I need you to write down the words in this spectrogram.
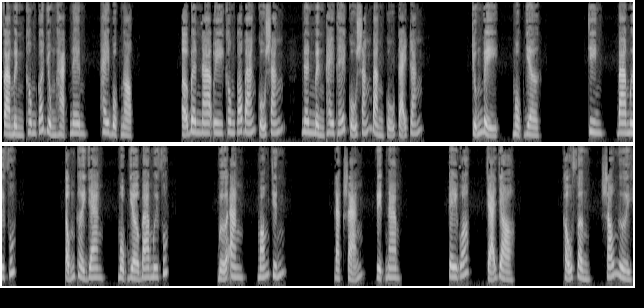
và mình không có dùng hạt nêm, hay bột ngọt. Ở bên Na Uy không có bán củ sắn, nên mình thay thế củ sắn bằng củ cải trắng. Chuẩn bị, 1 giờ. Chiên, 30 phút. Tổng thời gian, 1 giờ 30 phút. Bữa ăn, món chính. Đặc sản, Việt Nam. Cây quót, chả giò. Khẩu phần, 6 người.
